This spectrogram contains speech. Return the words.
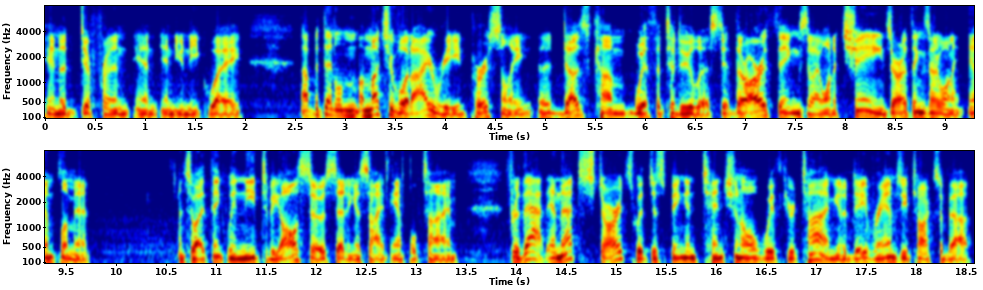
in a different and, and unique way. Uh, but then much of what I read personally uh, does come with a to do list. It, there are things that I want to change, there are things that I want to implement. And so I think we need to be also setting aside ample time for that. And that starts with just being intentional with your time. You know, Dave Ramsey talks about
